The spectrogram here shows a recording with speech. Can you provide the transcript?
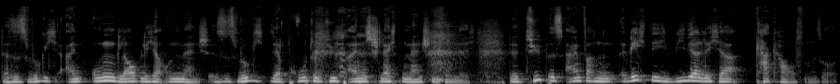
Das ist wirklich ein unglaublicher Unmensch. Es ist wirklich der Prototyp eines schlechten Menschen, finde ich. Der Typ ist einfach ein richtig widerlicher Kackhaufen so.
